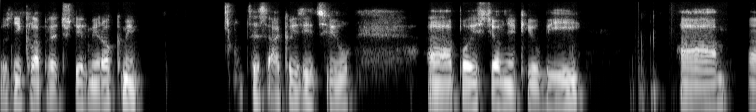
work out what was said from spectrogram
vznikla pred 4 rokmi cez akvizíciu poisťovne QBE a, a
